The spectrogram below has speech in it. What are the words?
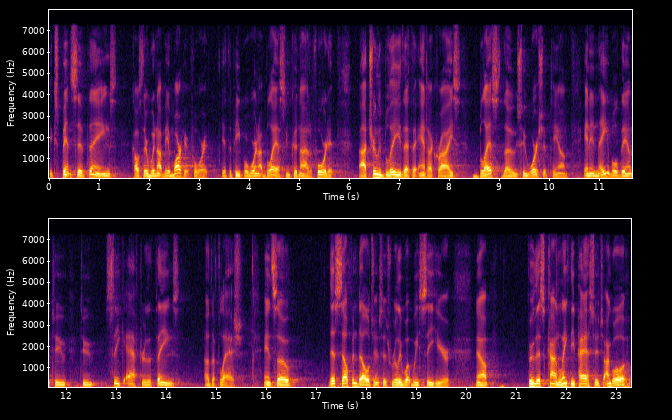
expensive things because there would not be a market for it if the people were not blessed and could not afford it. I truly believe that the Antichrist blessed those who worshiped him and enabled them to, to seek after the things of the flesh. And so, this self indulgence is really what we see here. Now, through this kind of lengthy passage, I'm going to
